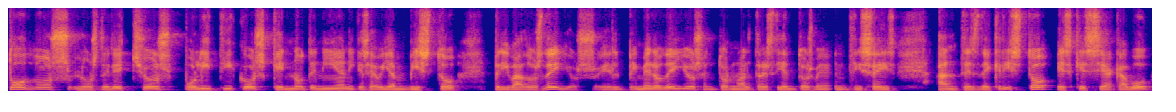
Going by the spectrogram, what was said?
todos los derechos políticos que no tenían y que se habían visto privados de ellos. El primero de ellos, en torno al 326 a.C., es que se acabó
